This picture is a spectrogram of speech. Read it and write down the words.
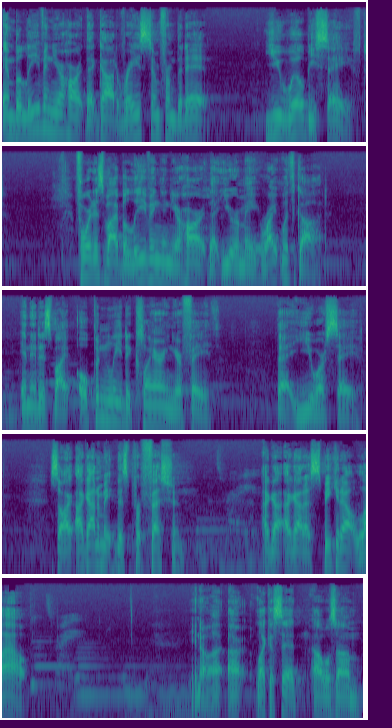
and believe in your heart that God raised him from the dead, you will be saved. For it is by believing in your heart that you are made right with God, and it is by openly declaring your faith that you are saved. So I, I got to make this profession. Right. I got I got to speak it out loud. You know, I, I, like I said, I was um.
